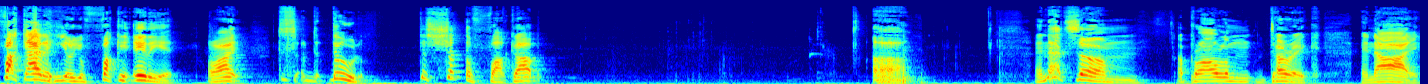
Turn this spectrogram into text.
fuck out of here, you fucking idiot. Alright? Just, dude, just shut the fuck up. Uh, and that's, um, a problem Derek and I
